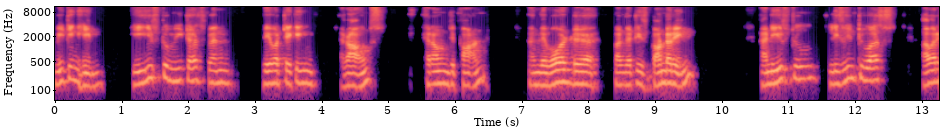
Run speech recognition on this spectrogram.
meeting him. He used to meet us when they were taking rounds around the pond, and the word uh, for that is pondering. And he used to listen to us, our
